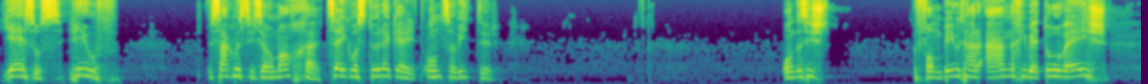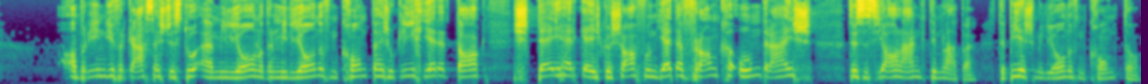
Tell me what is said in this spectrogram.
Jesus, hilf, sag, was sie machen sollen, zeig, was durchgeht und so weiter. Und es ist vom Bild her ähnlich, wie du weißt, aber irgendwie vergessen hast, dass du eine Million oder eine Million auf dem Konto hast und gleich jeden Tag Stein hergehst, arbeiten und jeden Franken umdrehst, dass es ja lenkt im Leben. Dabei hast du Millionen auf dem Konto.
